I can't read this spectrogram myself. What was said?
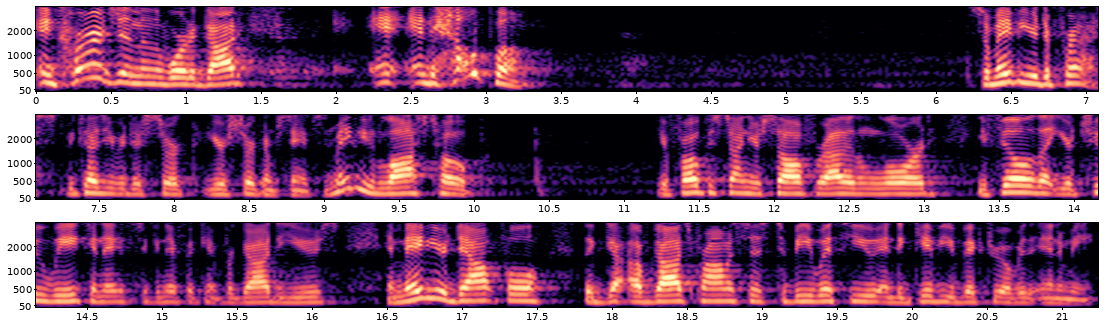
encourage them in the Word of God, and, and help them. So maybe you're depressed because of your, your circumstances. Maybe you lost hope. You're focused on yourself rather than the Lord. You feel that you're too weak and insignificant for God to use. And maybe you're doubtful of God's promises to be with you and to give you victory over the enemy.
